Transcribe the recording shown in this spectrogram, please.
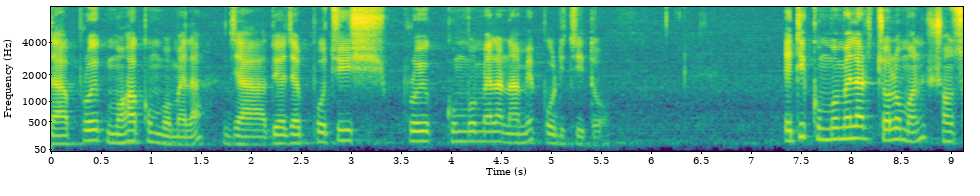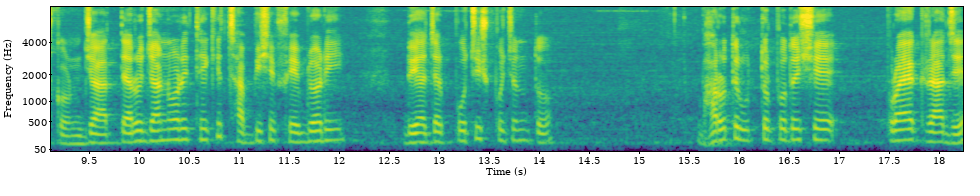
দ্য প্রয়োগ মহাকুম্ভ মেলা, যা দুই হাজার পঁচিশ প্রয়োগ কুম্ভ মেলা নামে পরিচিত। এটি কুম্ভমেলার চলমান সংস্করণ, যা তেরো জানুয়ারি থেকে ছাব্বিশে ফেব্রুয়ারি দুই হাজার পঁচিশ পর্যন্ত ভারতের উত্তরপ্রদেশে প্রয়াগরাজে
